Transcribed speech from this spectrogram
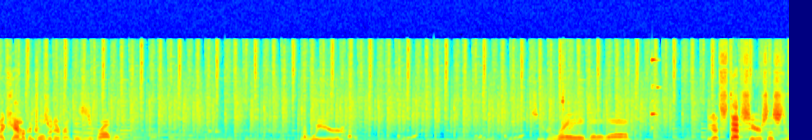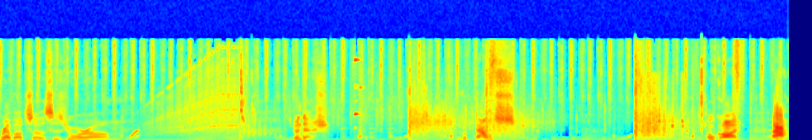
My camera controls are different. This is a problem. Weird. So you can roll, blah, blah, blah. You got steps here, so this is rev up. So this is your um, spin dash. Have a bounce. Oh, God. Ah!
